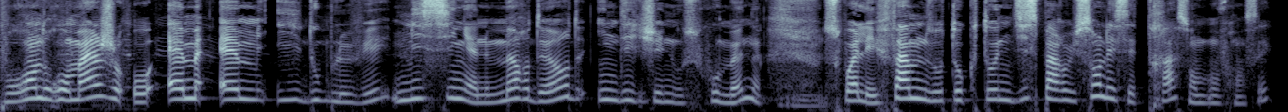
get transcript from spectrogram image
pour rendre hommage au MMIW, Missing and Murdered Indigenous Women, soit les femmes autochtones disparues sans laisser de traces en bon français.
